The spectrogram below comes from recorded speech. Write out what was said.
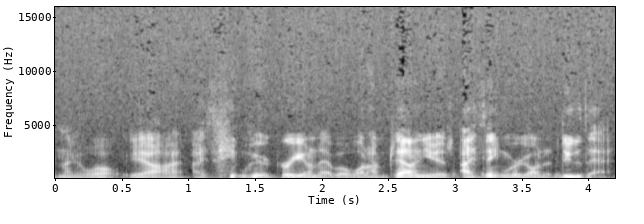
And I go, well, yeah, I, I think we agree on that, but what I'm telling you is I think we're going to do that.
